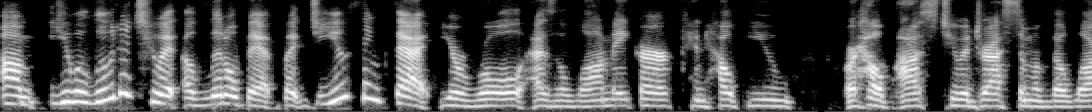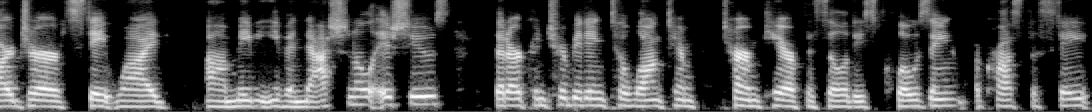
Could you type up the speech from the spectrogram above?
Um, you alluded to it a little bit, but do you think that your role as a lawmaker can help you or help us to address some of the larger statewide, um, maybe even national issues that are contributing to long-term term care facilities closing across the state?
